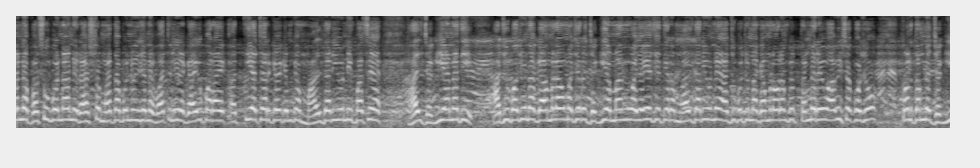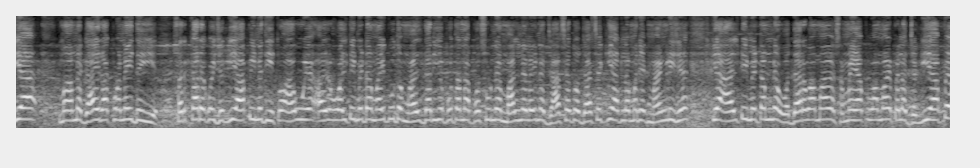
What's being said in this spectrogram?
અને પશુ બનાવની રાષ્ટ્ર માતા બનેલી છે વાત લઈને ગાય ઉપર આ એક અત્યાચાર કહેવાય. કેમ કે માલધારીઓની પાસે હાલ જગ્યા નથી. આજુબાજુના ગામડાઓમાં જ્યારે જગ્યા માંગવા જઈએ છીએ, ત્યારે માલધારીઓને આજુબાજુના ગામડાઓમાં તમે રહેવા આવી શકો છો, પણ તમને જગ્યામાં અમે ગાય રાખવા નહીં દઈએ. સરકારે કોઈ જગ્યા આપી નથી. તો આવું અલ્ટિમેટમ આપ્યું તો માલધારીઓ પોતાના પશુને માલને લઈને જાશે તો જાશે કે એટલે અમારી એક માંગણી છે કે આ અલ્ટિમેટમને વધારવામાં આવે સમય આપવામાં આવે પહેલાં જગ્યા આપે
